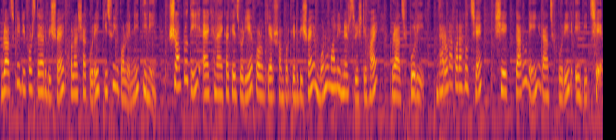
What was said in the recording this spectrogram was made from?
রাজকে ডিভোর্স দেওয়ার বিষয়ে খোলাসা করে কিছুই বলেননি তিনি। সম্প্রতি এক নায়িকাকে জড়িয়ে পরকীয়ার সম্পর্কের বিষয়ে মনোমালিন্যের সৃষ্টি হয় রাজপুরীর। ধারণা করা হচ্ছে, সে কারণেই রাজপুরীর এই বিচ্ছেদ।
